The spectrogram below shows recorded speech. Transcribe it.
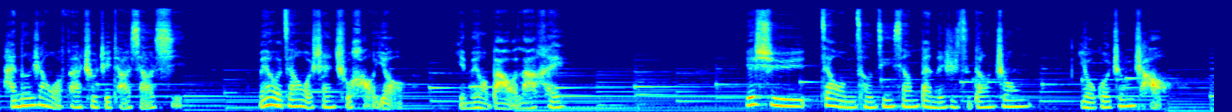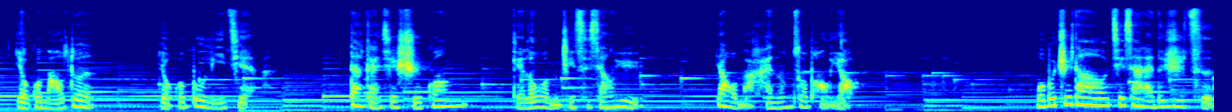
还能让我发出这条消息，没有将我删除好友，也没有把我拉黑。也许在我们曾经相伴的日子当中，有过争吵，有过矛盾，有过不理解，但感谢时光给了我们这次相遇，让我们还能做朋友。我不知道接下来的日子，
